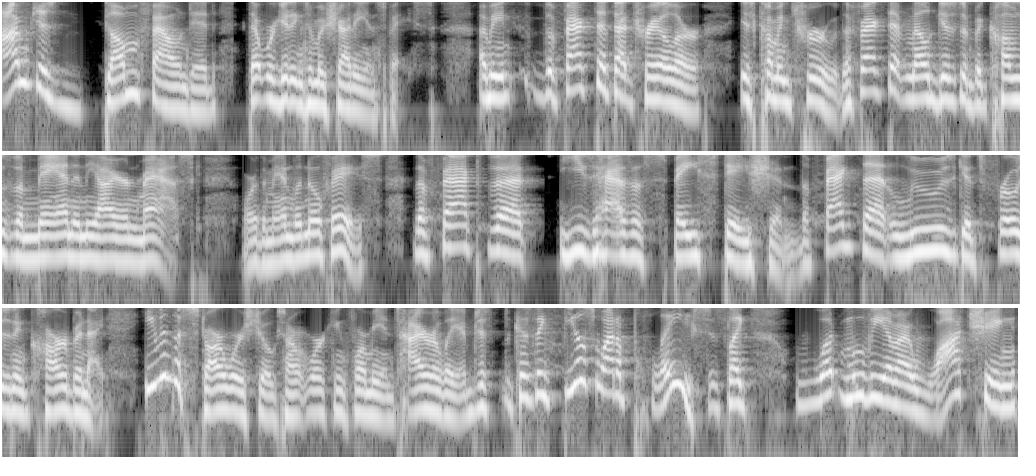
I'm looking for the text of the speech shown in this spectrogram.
I'm just dumbfounded that we're getting to machete in space. I mean, the fact that that trailer is coming true. The fact that Mel Gibson becomes the man in the iron mask, or the man with no face. The fact that he has a space station. The fact that Luz gets frozen in carbonite. Even the Star Wars jokes aren't working for me entirely. I'm just because they feel so out of place. It's like, what movie am I watching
